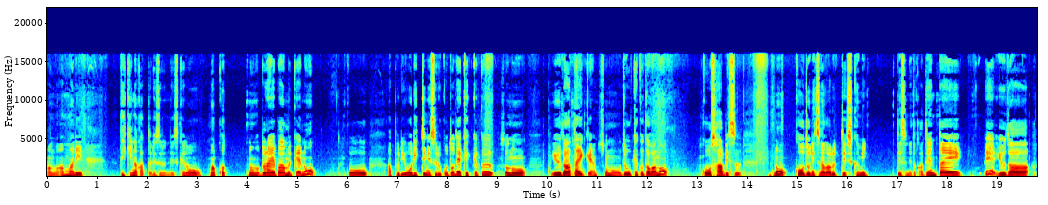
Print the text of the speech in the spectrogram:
あのあんまりできなかったりするんですけど、まあ、このドライバー向けのこうアプリをリッチにすることで結局そのユーザー体験その乗客側のこうサービスの向上につながるっていう仕組みですねだから全体でユーザー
